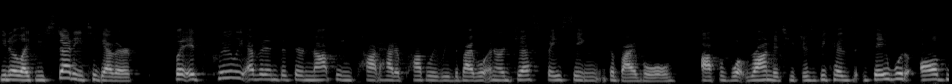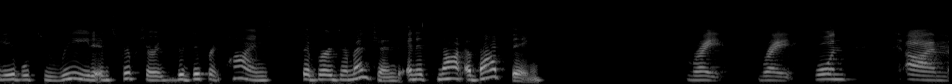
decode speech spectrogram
you know, like you study together. But it's clearly evident that they're not being taught how to properly read the Bible and are just basing the Bible off of what Rhonda teaches because they would all be able to read in scripture the different times that birds are mentioned. And it's not a bad thing. Right, right. Well, and um,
